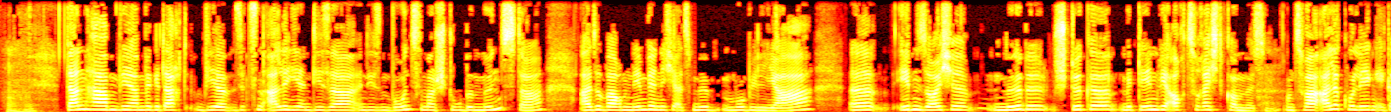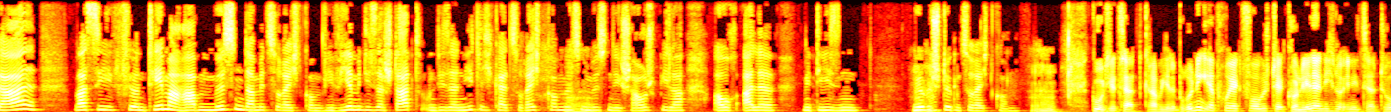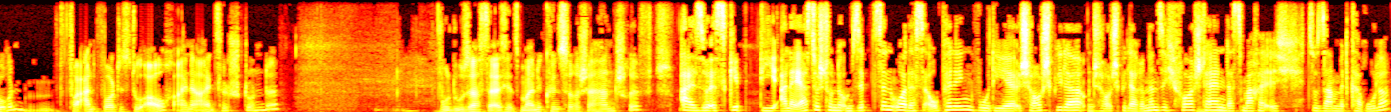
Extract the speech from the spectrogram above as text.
Dann haben wir, haben wir gedacht, wir sitzen alle hier in dieser, in diesem Wohnzimmerstube Münster. Also warum nehmen wir nicht als Mö Mobiliar äh, eben solche Möbelstücke, mit denen wir auch zurechtkommen müssen? Und zwar alle Kollegen, egal was sie für ein Thema haben, müssen damit zurechtkommen. Wie wir mit dieser Stadt und dieser Niedlichkeit zurechtkommen müssen, müssen die Schauspieler auch alle mit diesen Möbelstücken zurechtkommen. Mhm. Gut, jetzt hat Gabriele Brüning ihr Projekt vorgestellt. Cornelia, nicht nur Initiatorin, verantwortest du auch eine Einzelstunde? Wo du sagst, da ist jetzt meine künstlerische Handschrift. Also es gibt die allererste Stunde um 17 Uhr, das Opening, wo die Schauspieler und Schauspielerinnen sich vorstellen. Das mache ich zusammen mit Carola.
